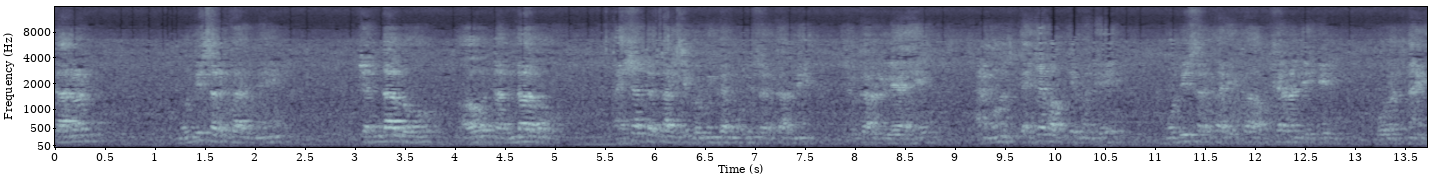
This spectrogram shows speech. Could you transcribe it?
कारण मोदी सरकारने चंदा लो और धंदा लो अशा प्रकारची भूमिका मोदी सरकारने स्वीकारलेली आहे. आणि म्हणून त्याच्या बाबतीमध्ये मोदी सरकार एका अक्षराने देखील बोलत नाही.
